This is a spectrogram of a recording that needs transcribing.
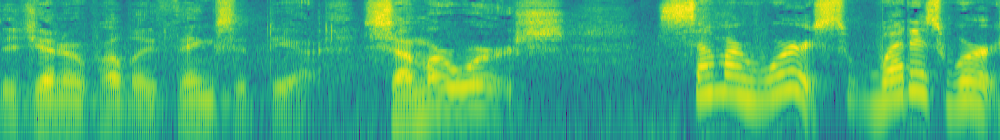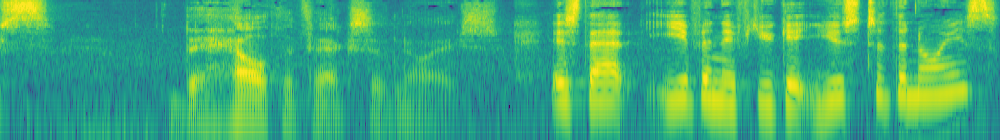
the general public thinks that they are. Some are worse. Some are worse. What is worse? The health effects of noise. Is that even if you get used to the noise?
